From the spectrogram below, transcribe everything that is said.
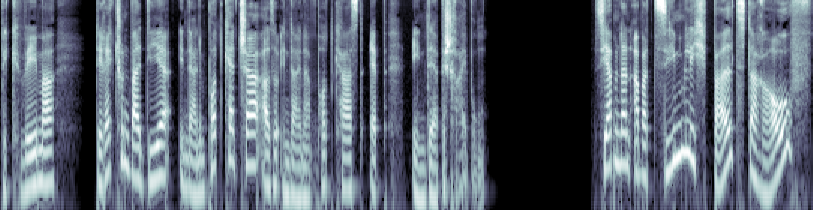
bequemer direkt schon bei dir in deinem Podcatcher, also in deiner Podcast-App in der Beschreibung. Sie haben dann aber ziemlich bald darauf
